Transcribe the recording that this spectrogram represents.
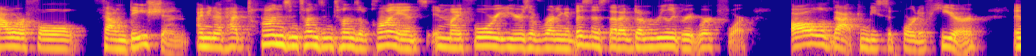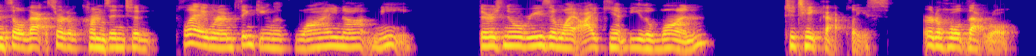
powerful foundation. I mean, I've had tons and tons and tons of clients in my four years of running a business that I've done really great work for. All of that can be supportive here. And so that sort of comes into play when I'm thinking, like, why not me? there's no reason why I can't be the one to take that place or to hold that role.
